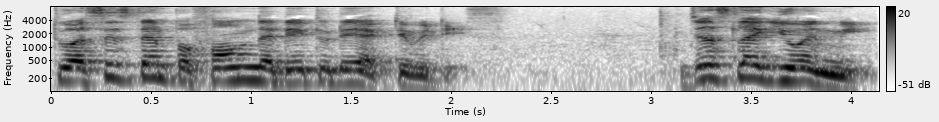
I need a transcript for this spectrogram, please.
to assist them perform their day-to-day activities. Just like you and me.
